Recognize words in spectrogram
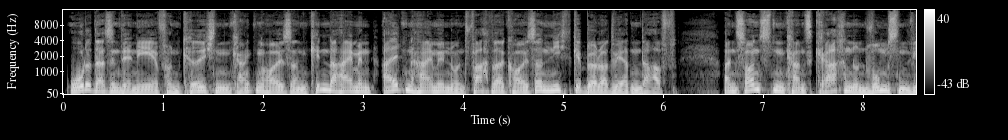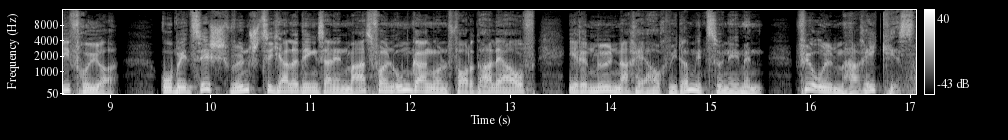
oder dass in der Nähe von Kirchen, Krankenhäusern, Kinderheimen, Altenheimen und Fachwerkhäusern nicht geböllert werden darf. Ansonsten kann's krachen und wumsen wie früher. OB Zisch wünscht sich allerdings einen maßvollen Umgang und fordert alle auf, ihren Müll nachher auch wieder mitzunehmen. Für Ulm Harry Kist.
